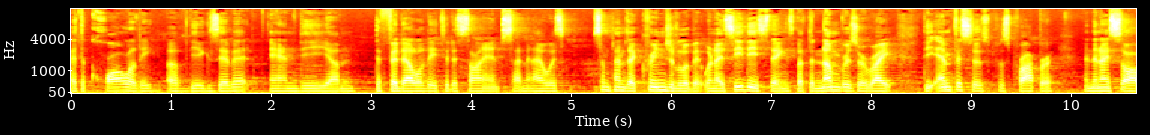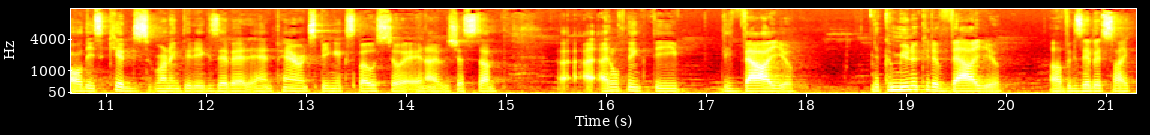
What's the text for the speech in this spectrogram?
at the quality of the exhibit and the, um, the fidelity to the science. I mean, I always sometimes I cringe a little bit when I see these things, but the numbers are right, the emphasis was proper, and then I saw all these kids running through the exhibit and parents being exposed to it, and I was just, um, I, I don't think the the value, the communicative value of exhibits like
